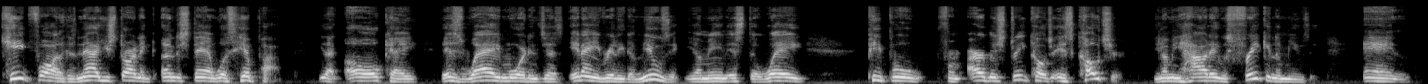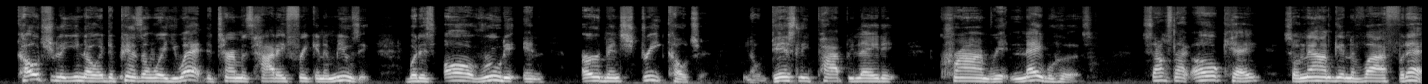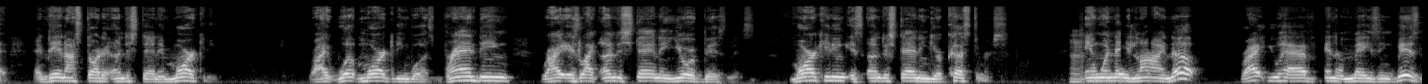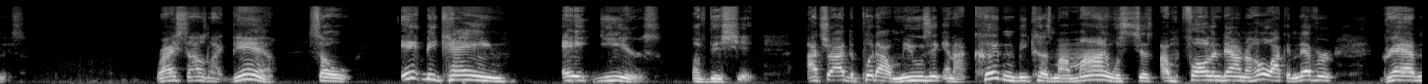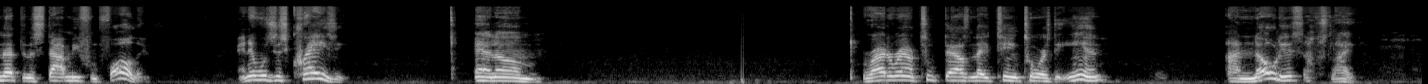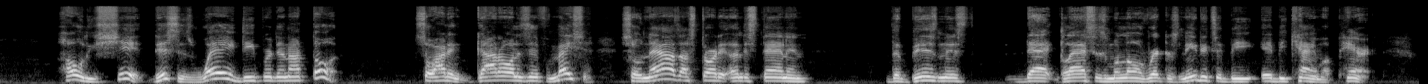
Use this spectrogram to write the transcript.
keep falling because now you're starting to understand what's hip hop. You're like, oh, okay, it's way more than just it ain't really the music. You know what I mean? It's the way people from urban street culture, it's culture. You know what I mean? How they was freaking the music. And culturally, you know, it depends on where you at, determines how they freaking the music. But it's all rooted in urban street culture, you know, densely populated, crime ridden neighborhoods. So I was like, okay. So now I'm getting the vibe for that. And then I started understanding marketing, right? What marketing was, branding, right? It's like understanding your business. Marketing is understanding your customers. Mm. And when they line up, right, you have an amazing business. Right. So I was like, damn. So it became eight years of this shit. I tried to put out music and I couldn't because my mind was just, I'm falling down the hole. I could never grab nothing to stop me from falling. And it was just crazy. And um right around 2018, towards the end, I noticed I was like, holy shit, this is way deeper than I thought. So I didn't got all this information. So now as I started understanding the business that Glasses Malone Records needed to be, it became apparent,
